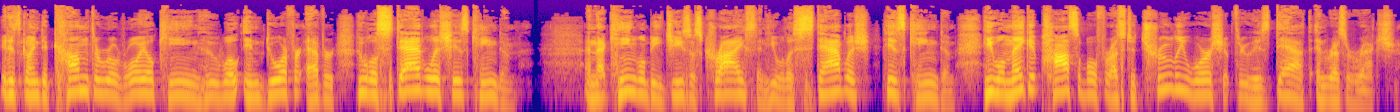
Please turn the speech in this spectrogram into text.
It is going to come through a royal king who will endure forever, who will establish his kingdom. And that king will be Jesus Christ, and he will establish his kingdom. He will make it possible for us to truly worship through his death and resurrection.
